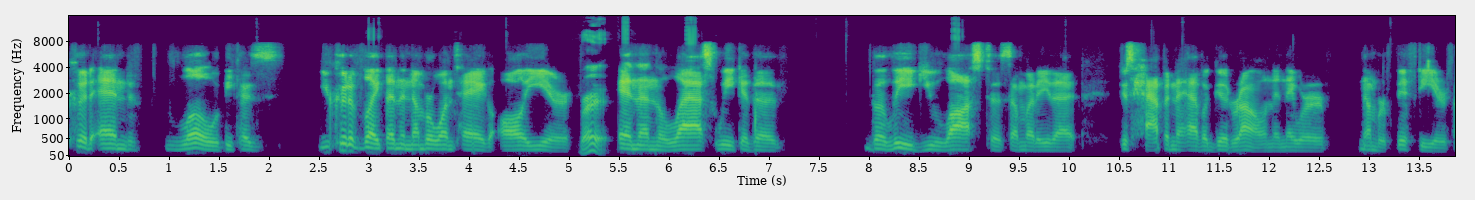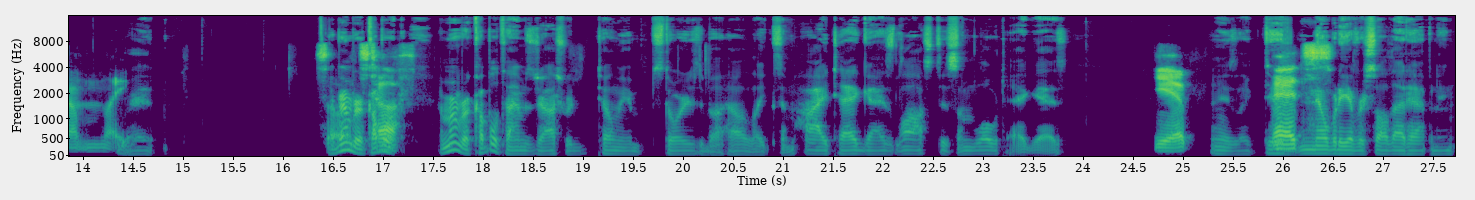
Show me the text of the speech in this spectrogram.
could end low because you could have like been the number one tag all year, right? And then the last week of the the league, you lost to somebody that just happened to have a good round, and they were number fifty or something like. Right. So I remember a couple. Tough. I remember a couple times Josh would tell me stories about how like some high tag guys lost to some low tag guys. Yep. And he's like, dude, it's, nobody ever saw that happening.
